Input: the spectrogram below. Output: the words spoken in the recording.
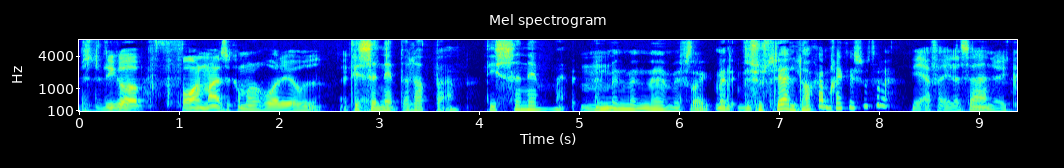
hvis du lige går op foran mig, så kommer du hurtigere ud. Det er så nemt at lokke børn. De er så nemme, mand. Men, men, men, øh, jeg forstår ikke. Men synes du, det er at lokke ham rigtigt, synes du det? Ja, for ellers så er han jo ikke...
